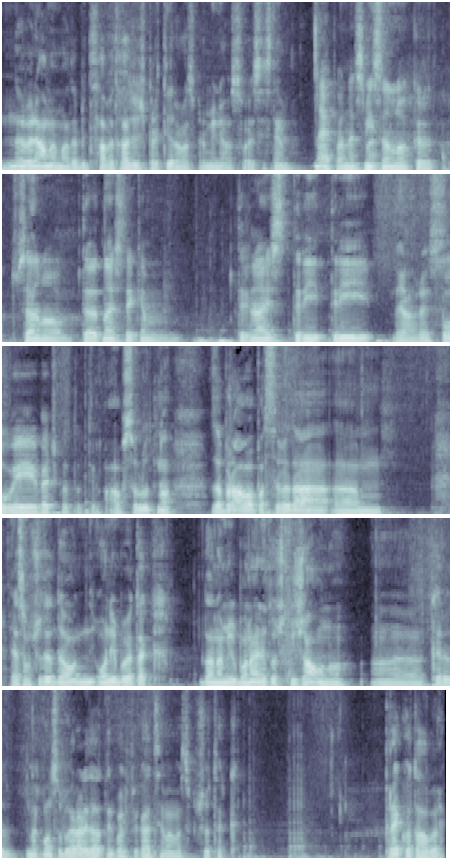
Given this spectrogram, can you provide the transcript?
Ne verjamem, da bi Savet Hadžič pretirano spremenil svoj sistem. Ne, pa nesmiselno, ne. ker vseeno 19 tekem, 13, 3, 3, Ja, res. pove več kot o tem. Absolutno. Za bravo pa seveda. Um, jaz sem čutil, da on, oni bojo tako, da nam jih bo na eni točki žal, no? uh, ker na koncu bo igrali dodatne kvalifikacije, imam občutek. Preko tabor.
